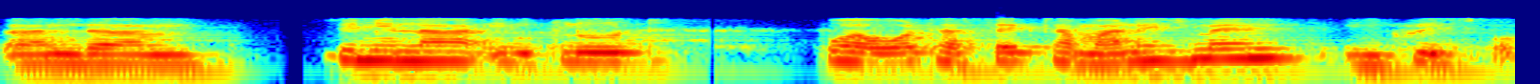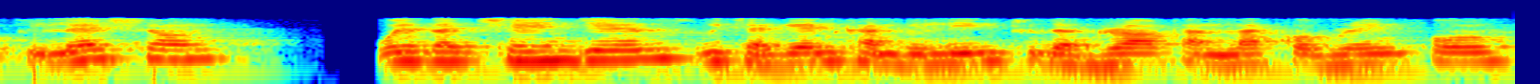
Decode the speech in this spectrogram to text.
and um, similar include poor water sector management, increased population, weather changes, which again can be linked to the drought and lack of rainfall,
